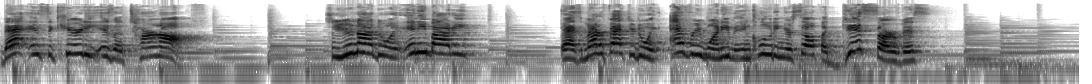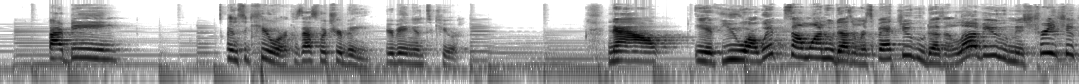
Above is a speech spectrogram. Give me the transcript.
That insecurity is a turnoff. So you're not doing anybody as a matter of fact, you're doing everyone, even including yourself, a disservice by being insecure, because that's what you're being. You're being insecure. Now, if you are with someone who doesn't respect you, who doesn't love you, who mistreats you,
